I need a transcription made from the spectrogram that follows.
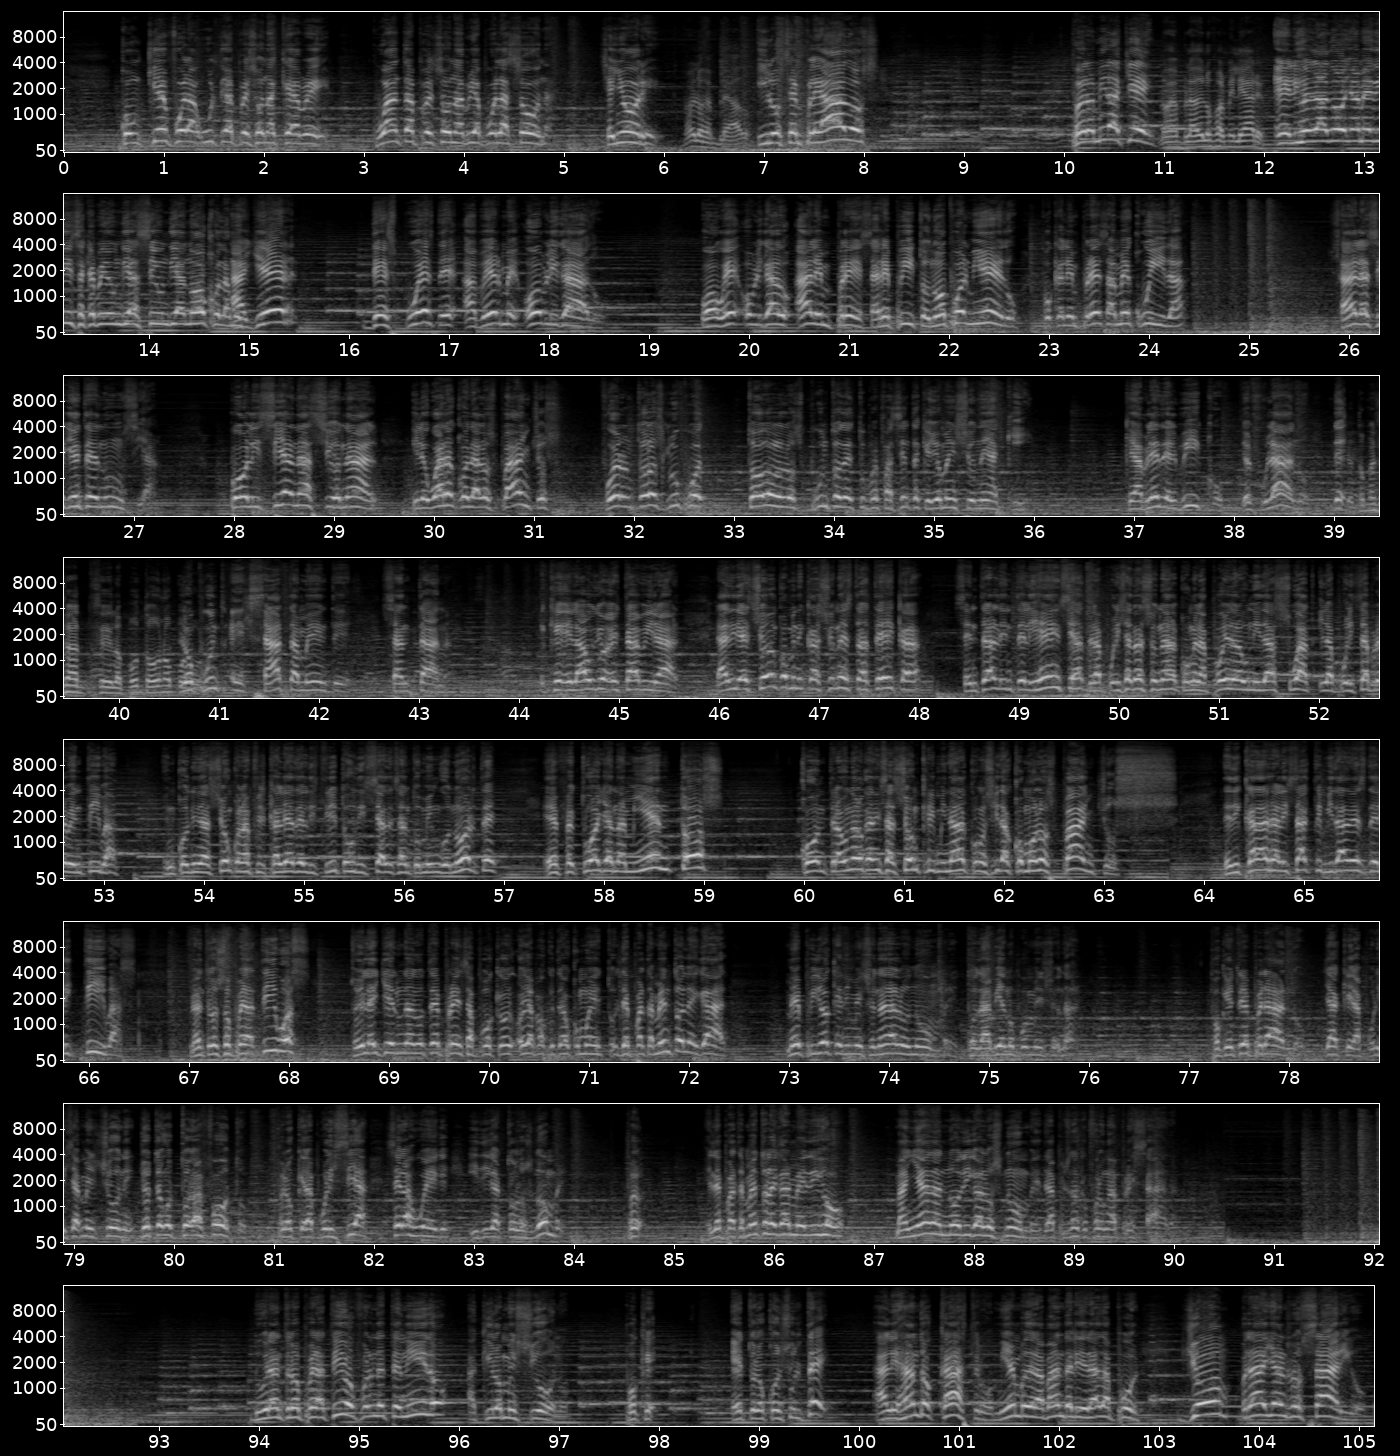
con quién fue la última persona que hablé. ¿Cuántas personas habría por la zona? Señores. No, y los empleados. Y los empleados. Pero mira quién. Los empleados y los familiares. El hijo de la doña me dice que viene un día sí, un día no con la mujer. Ayer, después de haberme obligado o haber obligado a la empresa, repito, no por miedo, porque la empresa me cuida, sale la siguiente denuncia. Policía Nacional, y le voy a recordar, los panchos fueron todos los grupos, todos los puntos de estupefacientes que yo mencioné aquí. Que hablé del bico, del fulano. De, tú mencionaste los puntos uno por los Puntos, exactamente, Santana. Que el audio está viral. La Dirección de Comunicación Estratégica Central de Inteligencia de la Policía Nacional con el apoyo de la Unidad SWAT y la Policía Preventiva, en coordinación con la Fiscalía del Distrito Judicial de Santo Domingo Norte, efectuó allanamientos contra una organización criminal conocida como Los Panchos, dedicada a realizar actividades delictivas. Durante los operativos, estoy leyendo una nota de prensa porque, oye, para que esto, el departamento legal me pidió que ni mencionara los nombres. Todavía no puedo mencionar. Porque yo estoy esperando ya que la policía mencione. Yo tengo todas las fotos, pero que la policía se la juegue y diga todos los nombres. Pero el departamento legal me dijo, mañana no diga los nombres de las personas que fueron apresadas. Durante el operativo fueron detenidos, aquí lo menciono, porque esto lo consulté. Alejandro Castro, miembro de la banda liderada por John Brian Rosario,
